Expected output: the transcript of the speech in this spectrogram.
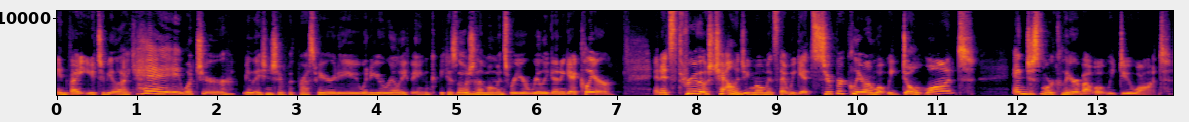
invite you to be like, hey, what's your relationship with prosperity? What do you really think? Because those are the moments where you're really going to get clear. And it's through those challenging moments that we get super clear on what we don't want and just more clear about what we do want.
